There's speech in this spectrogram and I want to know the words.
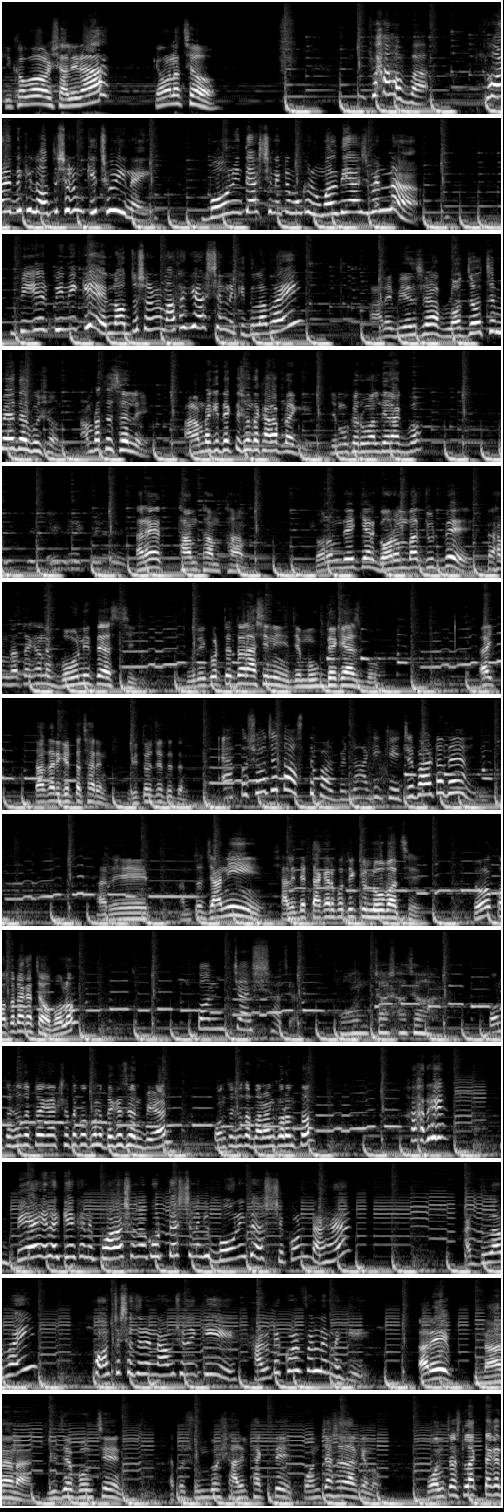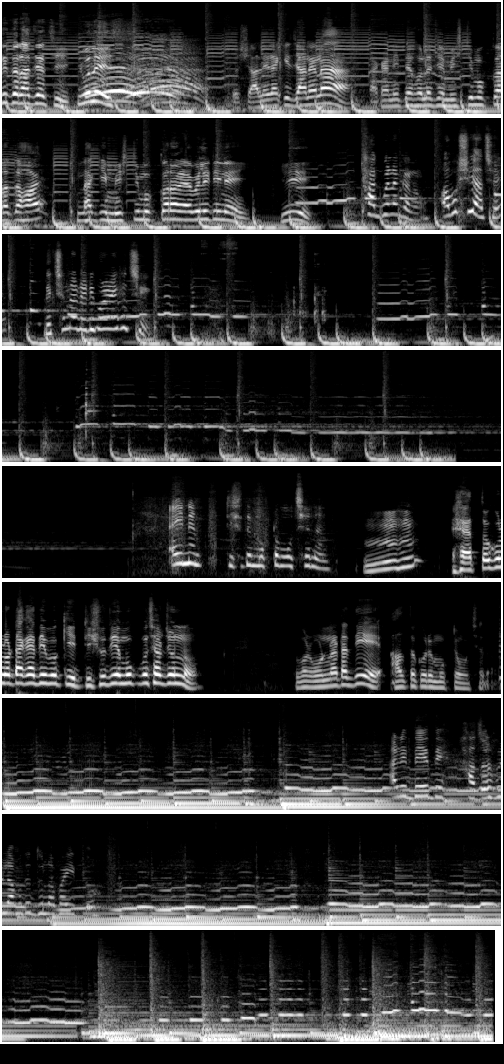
কি খবর শালিরা? কেমন আছো? বাবা ঘরে দেখি লজ্জা শরম কিছুই নাই। বউ নিতে আসছেন একটা মুখে রুমাল দিয়ে আসবেন না? বিয়ের পিনিকে লজ্জা শরমের মাথা কি আসছেন নাকি দুলা ভাই আরে বিয়েন সাহেব লজ্জা হচ্ছে মেয়েদের ভূষণ। আমরা তো ছেলে। আর আমরা কি দেখতে শুনতে খারাপ নাকি যে মুখে রুমাল দিয়ে রাখব? আরে থাম থাম থাম। গরম দিয়ে কি আর গরম ভাত জুটবে? আমরা তো এখানে বউ নিতে আসছি। চুরি করতে তো আর আসিনি যে মুখ দেখে আসব। এই তাড়াতাড়ি গেটটা ছাড়েন ভিতর যেতে দেন। এত সহজে তো আসতে পারবেন না আগে গেটের ভাড়াটা দেন। আরে আমি তো জানি শালিদের টাকার প্রতি একটু লোভ আছে। তো কত টাকা চাও বলো? পঞ্চাশ হাজার। পঞ্চাশ হাজার? পঞ্চাশ হাজার টাকা একসাথে কখনো দেখেছেন বিয়ান? পঞ্চাশ হাজার বানান করেন তো। আরে বেআইরা কি এখানে পড়াশোনা করতে আসছে নাকি বউ নিতে আসছে? কোনটা হ্যাঁ? আর দুলা ভাই পঞ্চাশ হাজারের নাম শুনে কি হার্ট অ্যাটাক করে ফেললেন নাকি? আরে না না না কি যে বলছেন? এত সুন্দর শাড়ি থাকতে পঞ্চাশ হাজার কেন? পঞ্চাশ লাখ টাকা দিতে রাজি আছি কি বলিস? তো শালেরা কি জানে না টাকা নিতে হলে যে মিষ্টি মুখ করাতে হয় নাকি মিষ্টি মুখ করার অ্যাবিলিটি নেই? কি? থাকবে না কেন? অবশ্যই আছে। দেখছেন না রেডি করে রেখেছি। এই নেন টিস্যুতে মুখটা মুছে নেন। হুম এতগুলো টাকা দিব কি টিস্যু দিয়ে মুখ মোছার জন্য? তোমার ওড়নাটা দিয়ে আলতো করে মুখটা মুছে দাও। আরে দে দে হাজার হইলে আমাদের দুলাভাই তো।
